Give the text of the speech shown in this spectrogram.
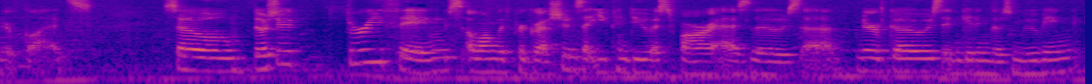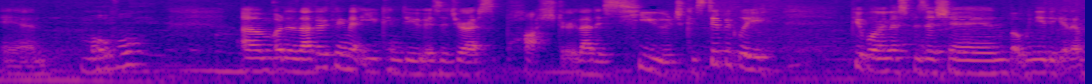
nerve glides. So those are three things along with progressions that you can do as far as those uh, nerve goes and getting those moving and mobile. Um, but another thing that you can do is address posture. That is huge because typically people are in this position, but we need to get them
